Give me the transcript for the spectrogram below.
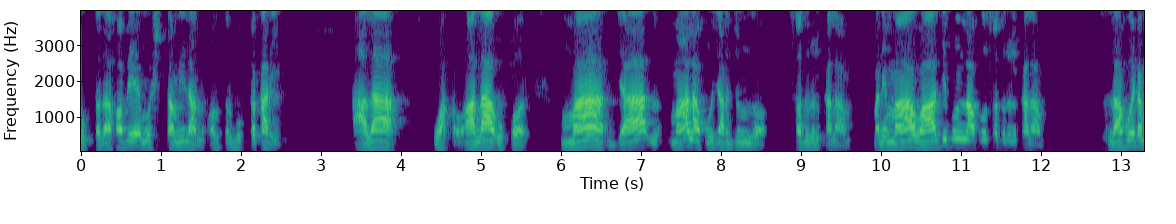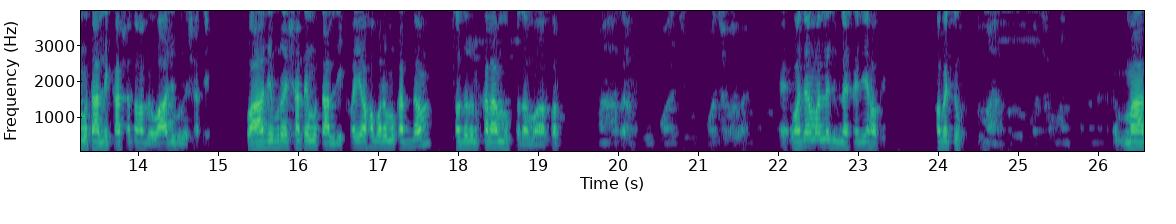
মুক্তাদা হবে মুস্তামিলান অন্তর্ভুক্তকারী। আলা আলা উপর, মা যা, মা লাহু, যার জন্য সদরুল কালাম। মানে মা ওয়াজিবুল লাহু, সদরুল কালাম। লাহু এটা মুতাল্লিক, কার সাথে হবে? ওয়াজিবুনের সাথে। ওয়াজিবুনের সাথে মুতাল্লিক হইয়া খবর মুকাদ্দম, সদরুল কালাম, মুক্তাদা, মুআখর। ওয়াজা মারলে জুমলা ফেলিয়া হবে। হবে তো? মার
